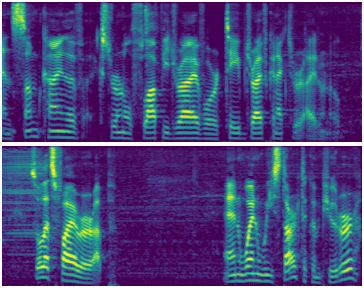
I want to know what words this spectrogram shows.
and some kind of external floppy drive or tape drive connector, I don't know. So let's fire her up. And when we start the computer,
